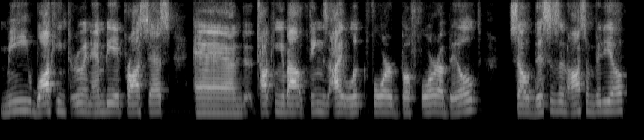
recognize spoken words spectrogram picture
me walking through an NBA process and talking about things I look for before a build. So this is an awesome video.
